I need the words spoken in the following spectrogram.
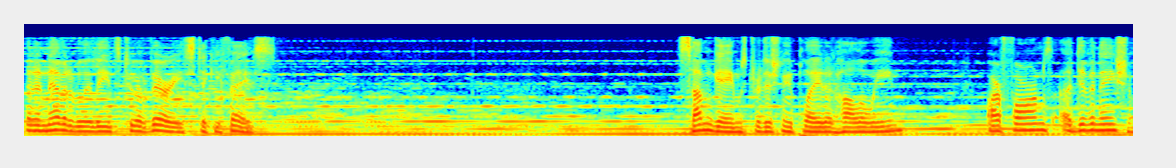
that inevitably leads to a very sticky face. Some games traditionally played at Halloween are forms of divination,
